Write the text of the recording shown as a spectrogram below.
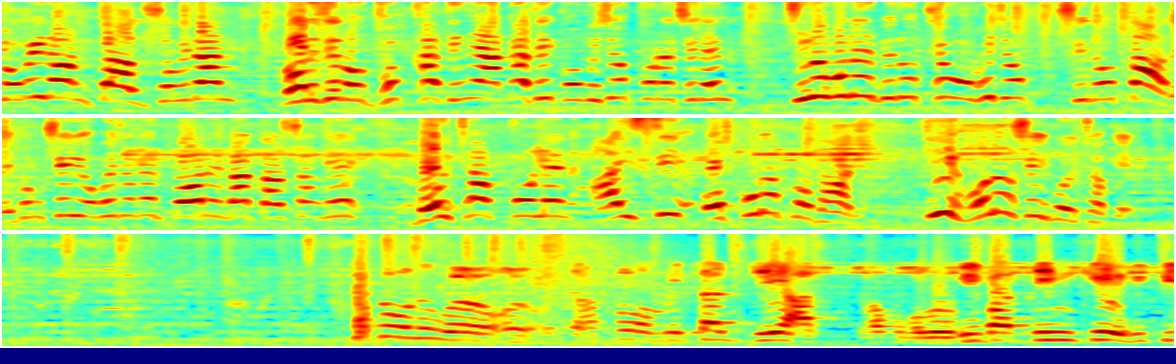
সমীরণ পাল। সমীরণ কলেজের অধ্যক্ষা, তিনি একাধিক অভিযোগ করেছিলেন। তৃণমূলের বিরুদ্ধে অভিযোগ ছিল তার এবং সেই অভিযোগের পর এবার তার সঙ্গে বৈঠক করলেন আইসি ও পুরপ্রধান কি হলো সেই বৈঠকে? দেখো যে রবিবার দিনকে এবিপি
